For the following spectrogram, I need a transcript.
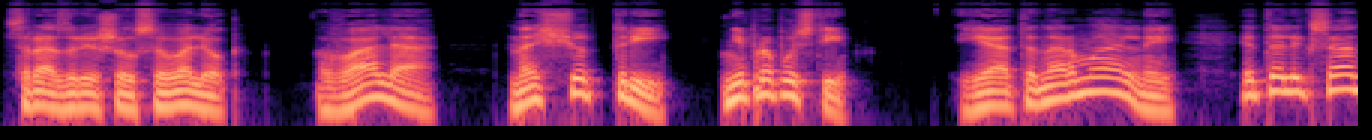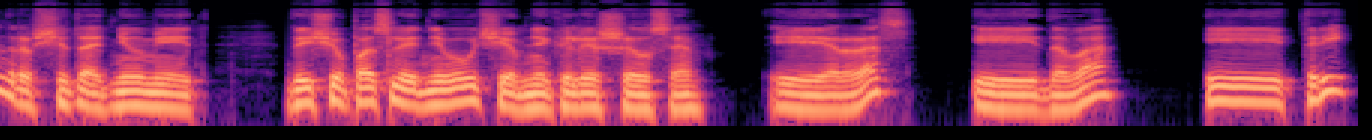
сразу решился Валек. Валя, на счет три, не пропусти. Я-то нормальный, это Александров считать не умеет, да еще последнего учебника лишился. И раз, и два, и три.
